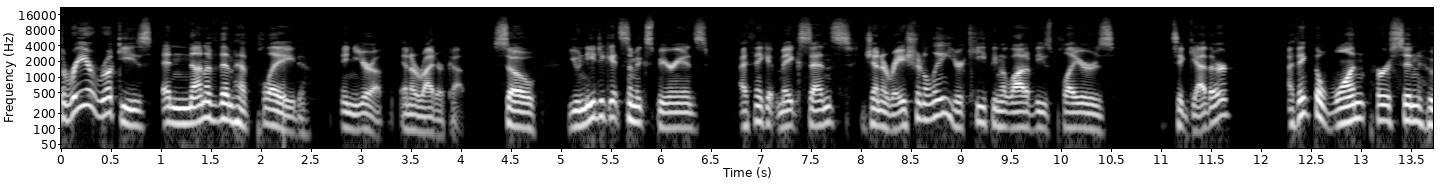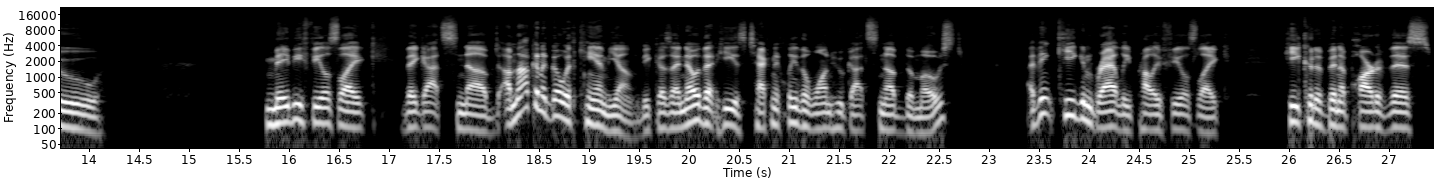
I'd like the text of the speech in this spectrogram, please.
three are rookies, and none of them have played in Europe in a Ryder Cup. So you need to get some experience. I think it makes sense generationally. You're keeping a lot of these players together. I think the one person who maybe feels like they got snubbed. I'm not going to go with Cam Young because I know that he is technically the one who got snubbed the most. I think Keegan Bradley probably feels like he could have been a part of this.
